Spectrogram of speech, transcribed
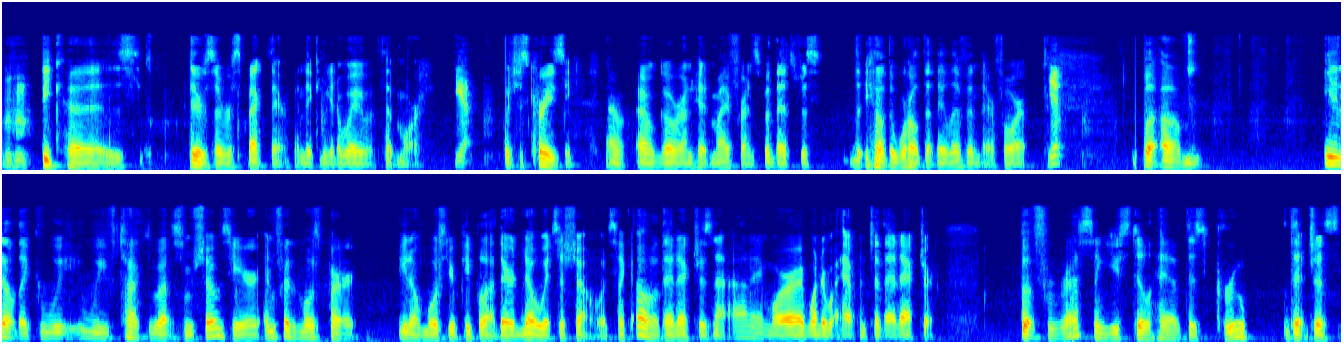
hmm because there's a respect there and they can get away with it more. Yeah. which is crazy. I don't, I don't go around hitting my friends, but that's just you know the world that they live in. Therefore, Yep. But um, you know, like we we've talked about some shows here, and for the most part, you know, most of your people out there know it's a show. It's like, oh, that actor's not on anymore. I wonder what happened to that actor. But for wrestling, you still have this group that just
